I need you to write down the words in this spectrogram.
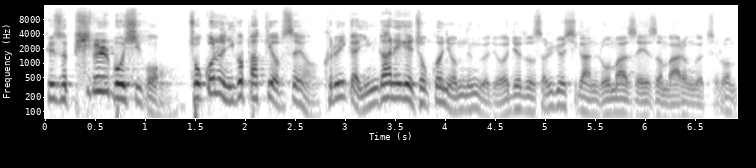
그래서 피를 보시고 조건은 이것밖에 없어요. 그러니까 인간에게 조건이 없는 거죠. 어제도 설교 시간 로마서에서 말한 것처럼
